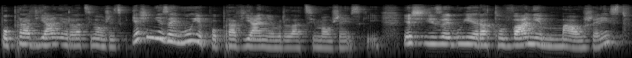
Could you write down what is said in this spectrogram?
poprawianie relacji małżeńskiej. Ja się nie zajmuję poprawianiem relacji małżeńskiej. Ja się nie zajmuję ratowaniem małżeństw,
